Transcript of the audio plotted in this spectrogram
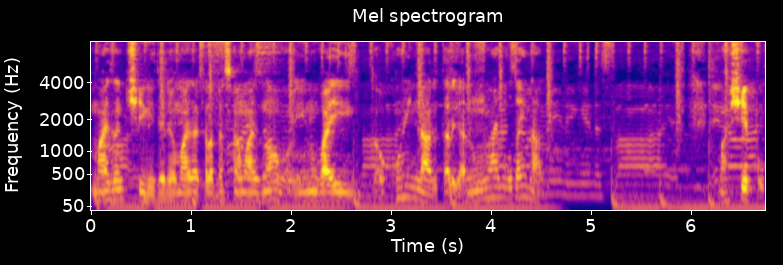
mais antiga, entendeu? Mas aquela versão mais nova e não vai ocorrer nada, tá ligado? Não vai mudar em nada. Mas tipo,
